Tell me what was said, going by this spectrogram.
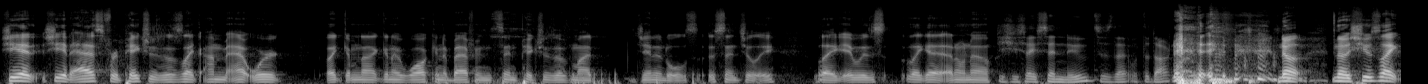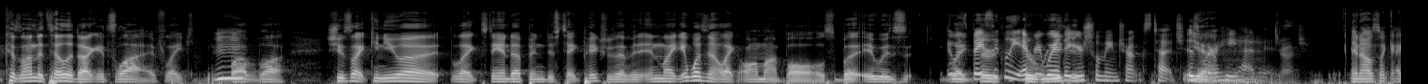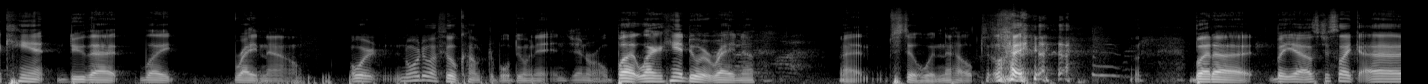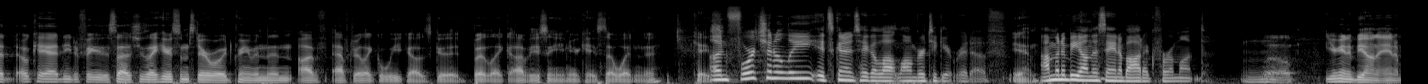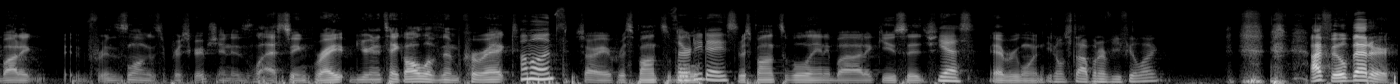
she had she had asked for pictures. I was like, I'm at work. Like, I'm not gonna walk in the bathroom and send pictures of my genitals. Essentially, like it was like I, I don't know. Did she say send nudes? Is that what the doctor? no, no. She was like, because on the teledoc it's live. Like, Mm-hmm. blah blah blah. She was like, "Can you uh like stand up and just take pictures of it?" And like, it wasn't like on my balls, but it was. It was like, the- basically the everywhere that region- your swimming trunks touch is Yeah. where he had his. gotcha. And I was like, I can't do that like right now, or nor do I feel comfortable doing it in general. But like, I can't do it right now. That still wouldn't have helped. like, but uh, but yeah, I was just like, uh, okay, I need to figure this out. She's like, here's some steroid cream, and then I've after like a week, I was good. But like, obviously, in your case, that wasn't the case. Unfortunately, it's going to take a lot longer to get rid of. yeah. I'm going to be on this antibiotic for a month. Well, you're gonna be on an antibiotic for as long as the prescription is lasting, right? You're gonna take all of them, correct? A month. Sorry, responsible. 30 days. Responsible antibiotic usage. Yes. Everyone. You don't stop whenever you feel like. I feel better.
